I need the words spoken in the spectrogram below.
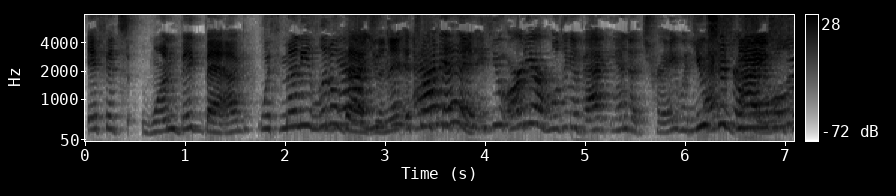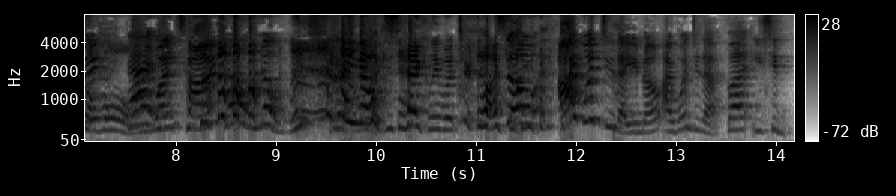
if it's one big bag with many little yeah, bags in it, it's okay. It. If you already are holding a bag and a tray with extra you should be able to hold. That One time? No, no. I know exactly what you're talking So about. I would do that, you know, I would do that. But you see,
